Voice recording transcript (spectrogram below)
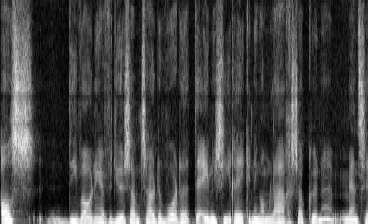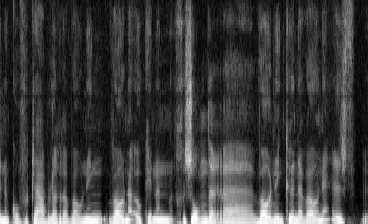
als die woningen verduurzaamd zouden worden, de energierekening omlaag zou kunnen. Mensen in een comfortabelere woning wonen, ook in een gezondere woning kunnen wonen. Dus eh,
